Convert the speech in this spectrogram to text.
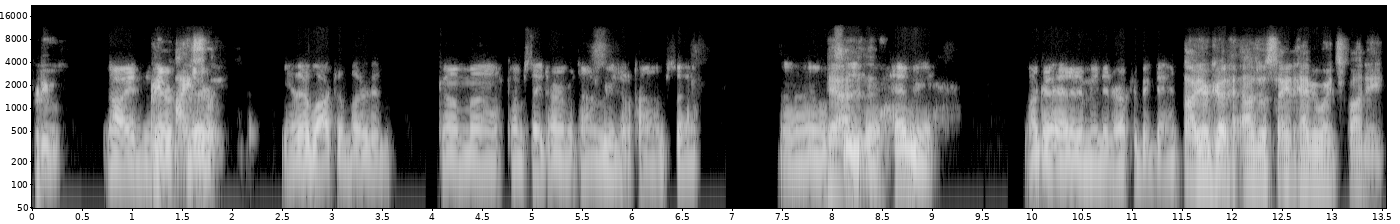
pretty. Oh, and pretty they're, nicely. They're, yeah, they're locked and loaded come uh, come state tournament time, regional time. So uh, let's yeah, see here. Heavy. I'll go ahead. I didn't mean to interrupt you, Big Dan. No, you're good. I was just saying heavyweight's funny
